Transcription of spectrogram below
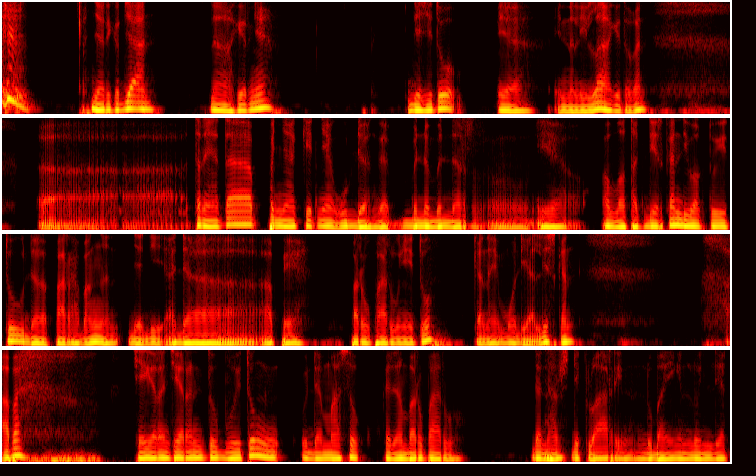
nyari kerjaan. Nah akhirnya di situ ya innalillah gitu kan. Eh, ternyata penyakitnya udah nggak bener-bener eh, ya Allah takdirkan di waktu itu udah parah banget. Jadi ada apa ya paru-parunya itu karena hemodialis kan apa cairan-cairan tubuh itu udah masuk ke dalam paru-paru dan harus dikeluarin. Lu bayangin lu lihat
